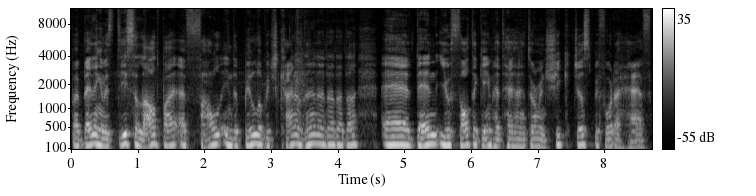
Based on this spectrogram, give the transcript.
by Bellingham is disallowed by a foul in the build-up, which kind of da da da da da. And then you thought the game had, had, turned Schick just before the half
